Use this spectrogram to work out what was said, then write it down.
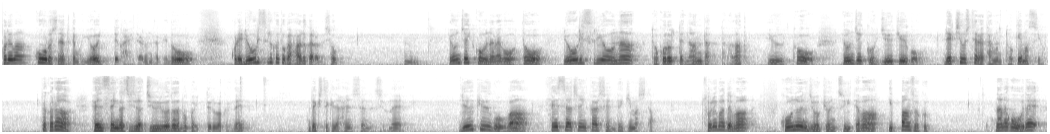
これは考慮しなくても良いって書いてあるんだけど、これ両立することがあるからでしょ？うん。41項7号と両立するようなところって何だったかなというと、40項19号。歴史をしたら多分解けますよ。だから変遷が実は重要だと僕は言ってるわけね。歴史的な変遷ですよね。19号は平成8年改正にできました。それまではこのような状況については一般則7号で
